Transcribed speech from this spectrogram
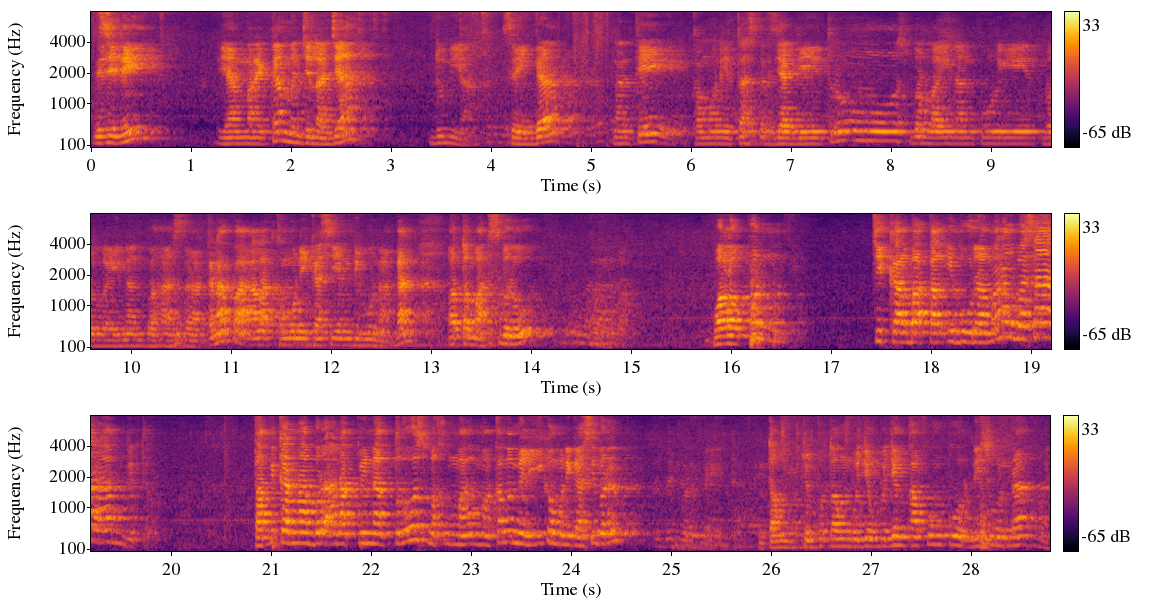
Di sini yang mereka menjelajah dunia sehingga nanti komunitas terjadi terus berlainan kulit, berlainan bahasa. Kenapa alat komunikasi yang digunakan otomatis beru- berubah. Walaupun cikal bakal ibu ramana bahasa Arab gitu. Tapi karena beranak pinak terus maka, memiliki komunikasi ber berbeda. Entong jemput tong bujeng-bujeng kapungkur di Sunda.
